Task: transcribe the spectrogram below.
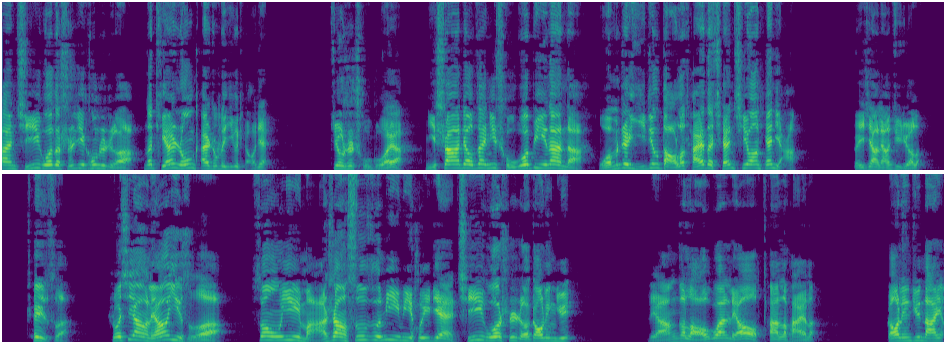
但齐国的实际控制者那田荣开出了一个条件，就是楚国呀，你杀掉在你楚国避难的我们这已经倒了台的前齐王田甲，被项梁拒绝了。这次说项梁一死，宋义马上私自秘密会见齐国使者高陵君。两个老官僚摊了牌了，高陵君答应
